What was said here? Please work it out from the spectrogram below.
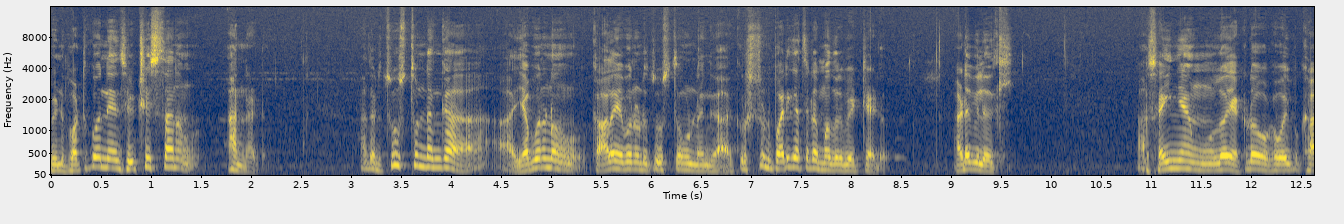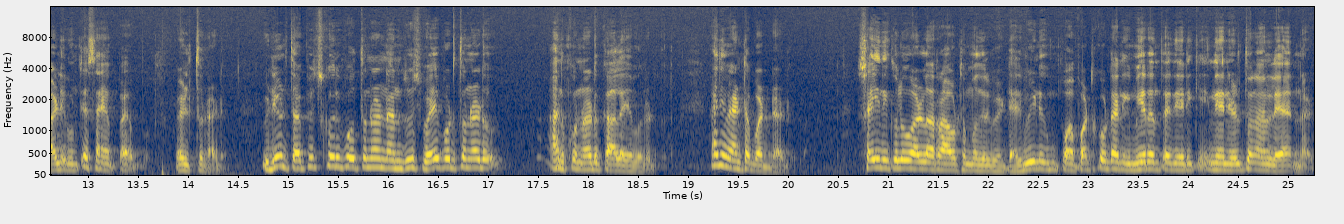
వీడిని పట్టుకొని నేను శిక్షిస్తాను అన్నాడు. అతడు చూస్తుండగా ఆ యవనుడు కాలయవనుడు చూస్తూ ఉండగా కృష్ణుడు పరిగెత్తడం మొదలుపెట్టాడు అడవిలోకి. ఆ సైన్యంలో ఎక్కడో ఒకవైపు ఖాళీ ఉంటే సై- వెళ్తున్నాడు. వీడేంటి తప్పించుకొని పోతున్నాడు? నన్ను చూసి భయపడుతున్నాడు అనుకున్నాడు కాలయవనుడు అని వెంటబడ్డాడు. సైనికులు వాళ్ళు రావటం మొదలుపెట్టారు. వీడిని పట్టుకోవటానికి పట్టుకోవడానికి మీరంతా దేనికి? నేను వెళ్తున్నానులే అన్నాడు.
